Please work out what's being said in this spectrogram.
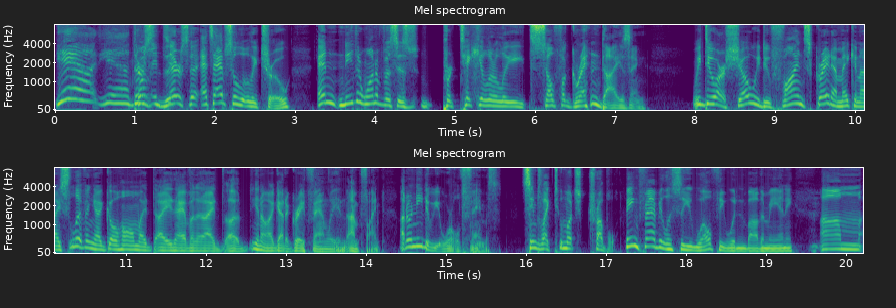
Yeah, yeah. There's, Well, there's the, that's absolutely true. And neither one of us is particularly self-aggrandizing. We do our show. We do fine. It's great. I make a nice living. I go home. I, I have an, I, uh, you know, I got a great family and I'm fine. I don't need to be world famous. Seems like too much trouble. Being fabulously wealthy wouldn't bother me any. Um,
